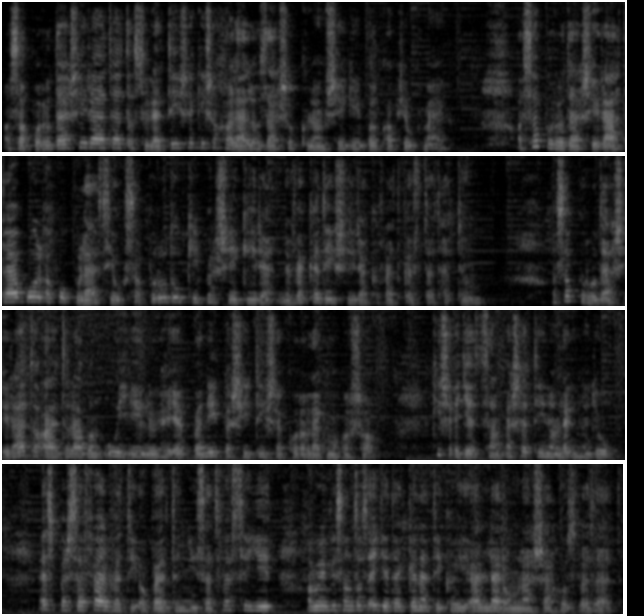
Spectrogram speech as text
A szaporodási rátát a születések és a halálozások különbségéből kapjuk meg. A szaporodási rátából a populációk szaporodó képességére, növekedésére következtethetünk. A szaporodási ráta általában új élőhelyek népesítésekor a legmagasabb, kis egyetszám esetén a legnagyobb, ez persze felveti a beltenyészet veszélyét, ami viszont az egyedek genetikai leromlásához vezet.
